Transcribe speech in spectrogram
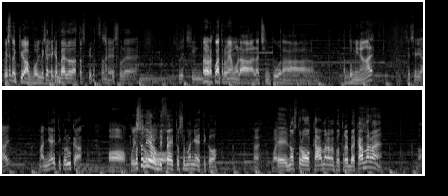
Questo è più avvolgente. Beccate che bello la traspirazione Sì. qui sulle, sulle cinghie, Allora qua troviamo la, la cintura addominale. se ce li hai. Magnetico Luca, Oh, questo... posso dire un difetto sul magnetico? Eh, vai. Eh, il nostro cameraman potrebbe... Cameraman? No,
